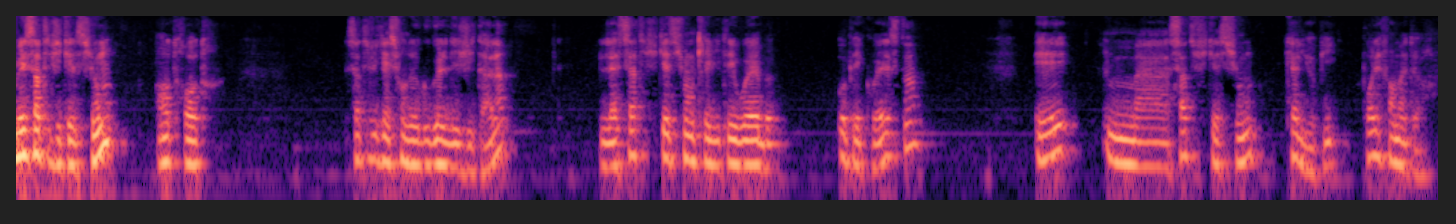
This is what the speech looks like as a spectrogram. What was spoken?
Mes certifications, entre autres, certification de Google Digital, la certification qualité web OPQuest et ma certification Calliope pour les formateurs.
